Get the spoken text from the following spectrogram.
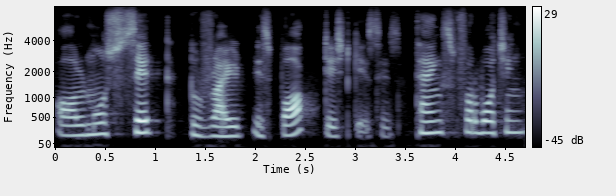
almost set to write Spock test cases. Thanks for watching.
